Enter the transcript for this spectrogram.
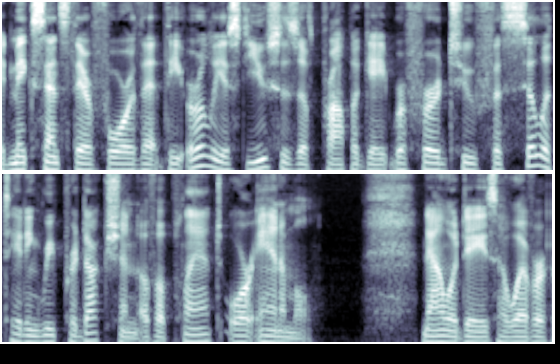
It makes sense, therefore, that the earliest uses of propagate referred to facilitating reproduction of a plant or animal. Nowadays, however,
